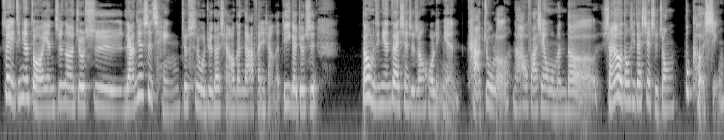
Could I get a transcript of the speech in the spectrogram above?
所以今天总而言之呢，就是两件事情，就是我觉得想要跟大家分享的。第一个就是。当我们今天在现实生活里面卡住了，然后发现我们的想要的东西在现实中不可行，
